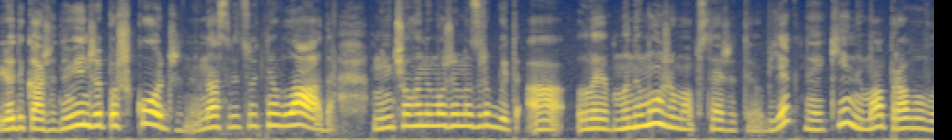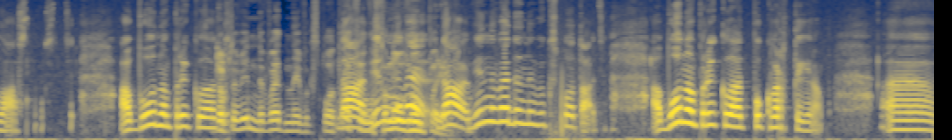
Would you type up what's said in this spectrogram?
Люди кажуть, ну він же пошкоджений, у нас відсутня влада, ми нічого не можемо зробити. Але ми не можемо обстежити об'єкт, на який нема права власності. Або, наприклад, Тобто він не введений в експлуатацію в він, не, установленому порядку. да, він не введений в експлуатацію. Або, наприклад, по квартирам. Е,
